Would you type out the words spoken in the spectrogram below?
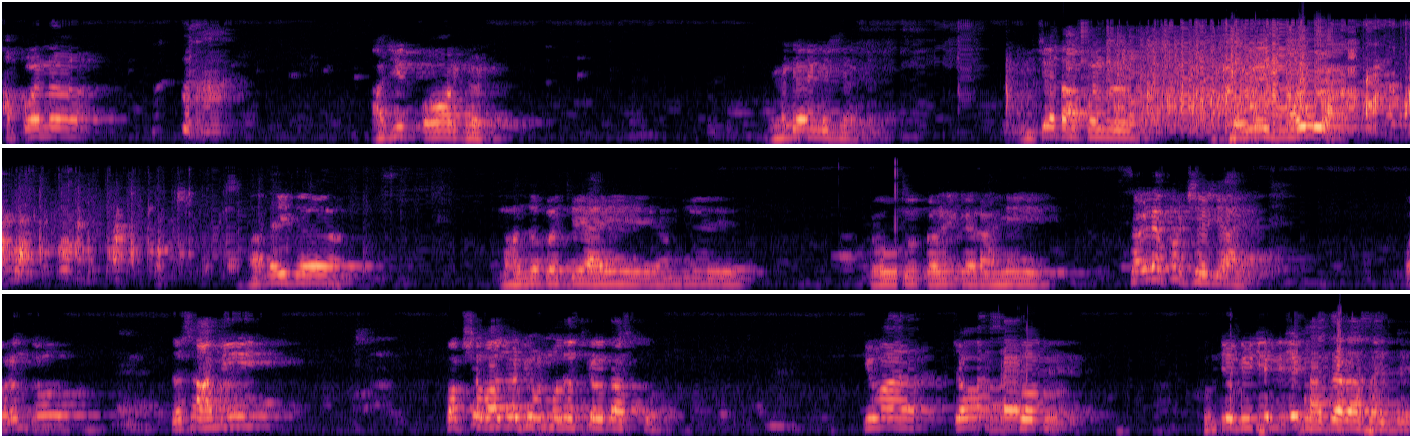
आपण अजित पवार गट घड्याळ मिशन हिच्यात आपण सगळे जाऊया आता इथं भाजपचे आहे आमचे गौतम तळेकर आहे सगळ्या पक्षाचे आहेत. परंतु जसं आम्ही पक्ष बाजूला ठेवून मदत करत असतो किंवा चव्हाण साहेब होते. तुमचे बीजेपीचे खासदार असायचे.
